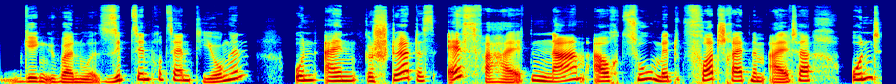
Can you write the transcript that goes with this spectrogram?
gegenüber nur 17 Prozent Jungen. Und ein gestörtes Essverhalten nahm auch zu mit fortschreitendem Alter und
